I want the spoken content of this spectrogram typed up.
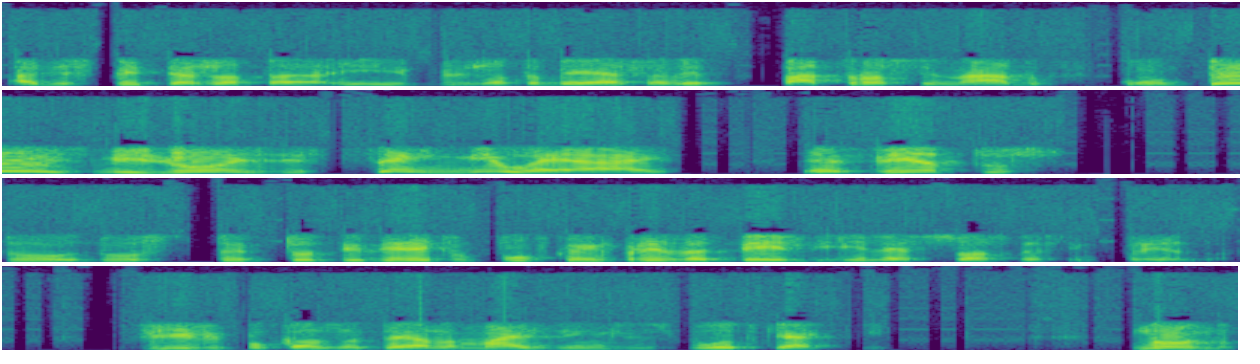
a despeito da J, JBS haver patrocinado com 2 milhões e 100 mil reais eventos do, do Instituto de Direito Público, a empresa dele. Ele é sócio dessa empresa. Vive por causa dela, mais em Lisboa do que aqui. Nono,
